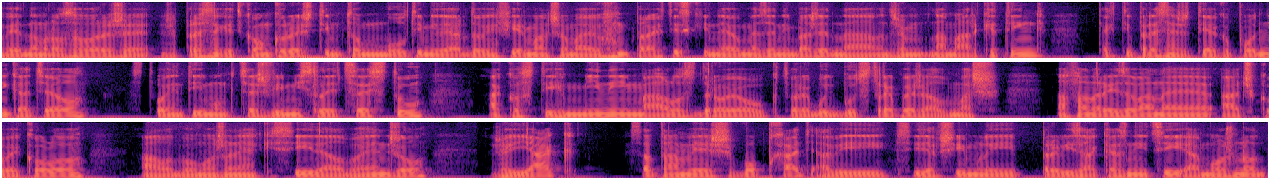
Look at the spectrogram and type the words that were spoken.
v jednom rozhovore, že, že presne keď konkuruješ týmto multimiliardovým firmám, čo majú prakticky neobmedzený budget na, na marketing, tak ty presne, že ty ako podnikateľ s tvojim týmom chceš vymyslieť cestu, ako z tých mini málo zdrojov, ktoré buď bootstrapuješ, alebo máš nafanrejzované Ačkové kolo, alebo možno nejaký seed alebo angel, že jak sa tam vieš vopchať, aby si ťa všimli prví zákazníci a možno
